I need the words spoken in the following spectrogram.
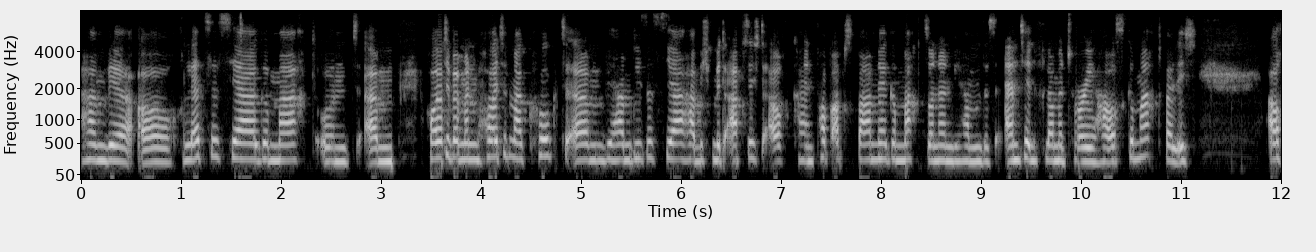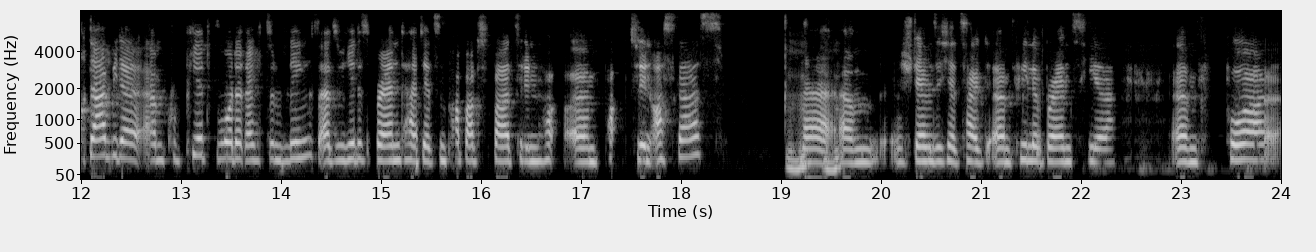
haben wir auch letztes Jahr gemacht. Und ähm, heute, wenn man heute mal guckt, ähm, wir haben dieses Jahr, habe ich mit Absicht auch kein Pop-up-Spa mehr gemacht, sondern wir haben das Anti-Inflammatory House gemacht, weil ich auch da wieder ähm, kopiert wurde, rechts und links. Also jedes Brand hat jetzt ein Pop-Up-Spa zu, den, ähm, zu den Oscars. Mhm, da mhm. ähm, stellen sich jetzt halt ähm, viele Brands hier ähm, vor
